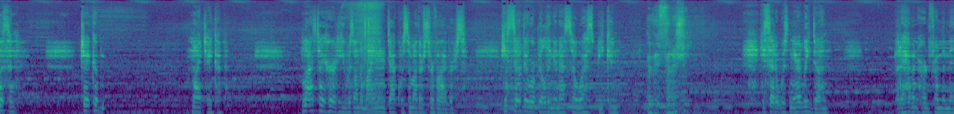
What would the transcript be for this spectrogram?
Listen, Jacob. My Jacob. Last I heard, he was on the mining deck with some other survivors. He said they were building an SOS beacon. Did they finish it? He said it was nearly done, but I haven't heard from him in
